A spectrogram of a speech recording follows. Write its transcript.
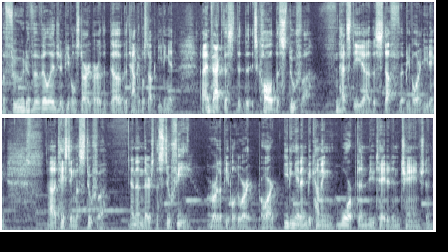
the food of the village, and people start, or the, uh, the town people stop eating it. Uh, in fact, this the, the, it's called the stufa. That's the uh, the stuff that people are eating, uh, tasting the stufa. And then there's the stufi, or the people who are who are eating it and becoming warped and mutated and changed and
